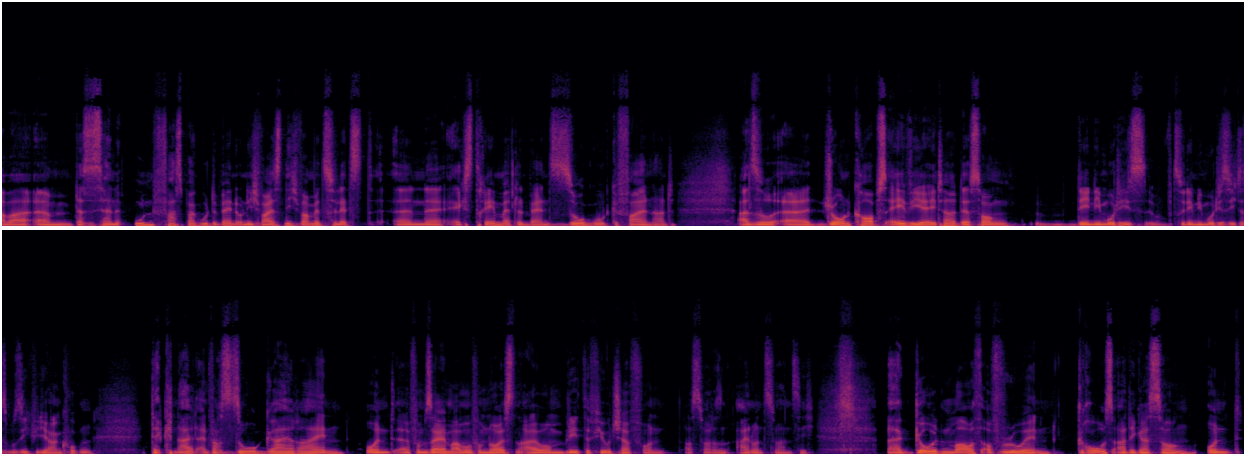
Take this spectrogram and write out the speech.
aber ähm, das ist ja eine unfassbar gute Band und ich weiß nicht, wann mir zuletzt eine Extrem-Metal-Band so gut gefallen hat. Also äh, Drone Corps Aviator, der Song, den die Muttis, zu dem die Muttis sich das Musikvideo angucken, der knallt einfach so geil rein. Und äh, vom selben Album, vom neuesten Album Bleed the Future von, aus 2021, äh, Golden Mouth of Ruin, großartiger Song. Und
